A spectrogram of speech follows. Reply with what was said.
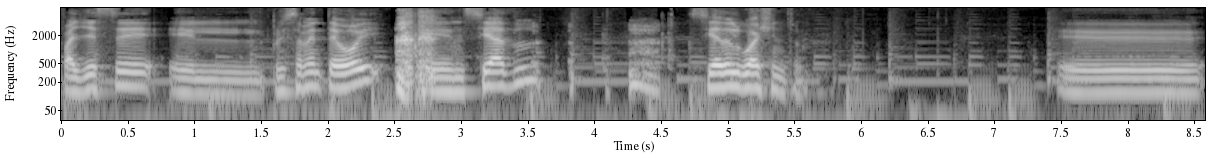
fallece el, precisamente hoy en Seattle, Seattle, Washington. Eh,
